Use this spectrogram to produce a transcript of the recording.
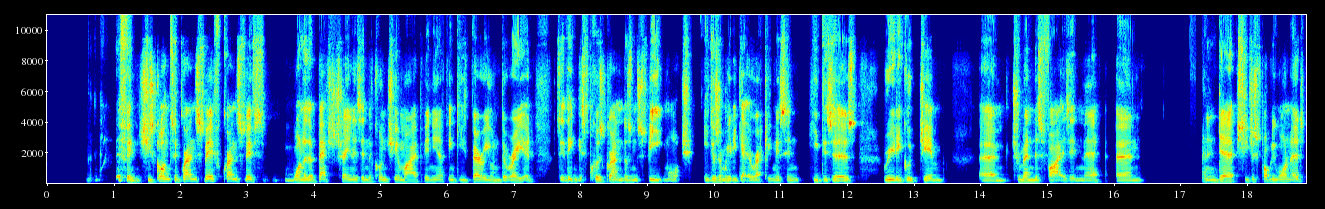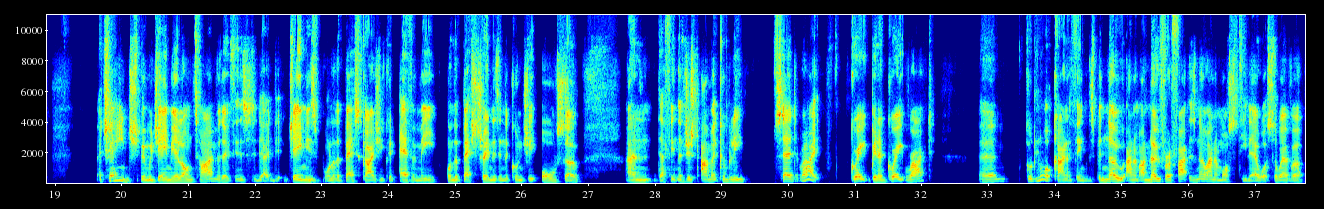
Nothing. she's gone to Grant Smith. Grant Smith's one of the best trainers in the country, in my opinion. I think he's very underrated. So I think it's because Grant doesn't speak much. He doesn't really get the recognition he deserves. Really good gym, um, tremendous fighters in there, um, and uh, she just probably wanted a change. Been with Jamie a long time. I don't think this, uh, Jamie's one of the best guys you could ever meet, one of the best trainers in the country, also. And I think they've just amicably said, right, great, been a great ride. Um, good luck, kind of thing. There's been no, anim- I know for a fact there's no animosity there whatsoever.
